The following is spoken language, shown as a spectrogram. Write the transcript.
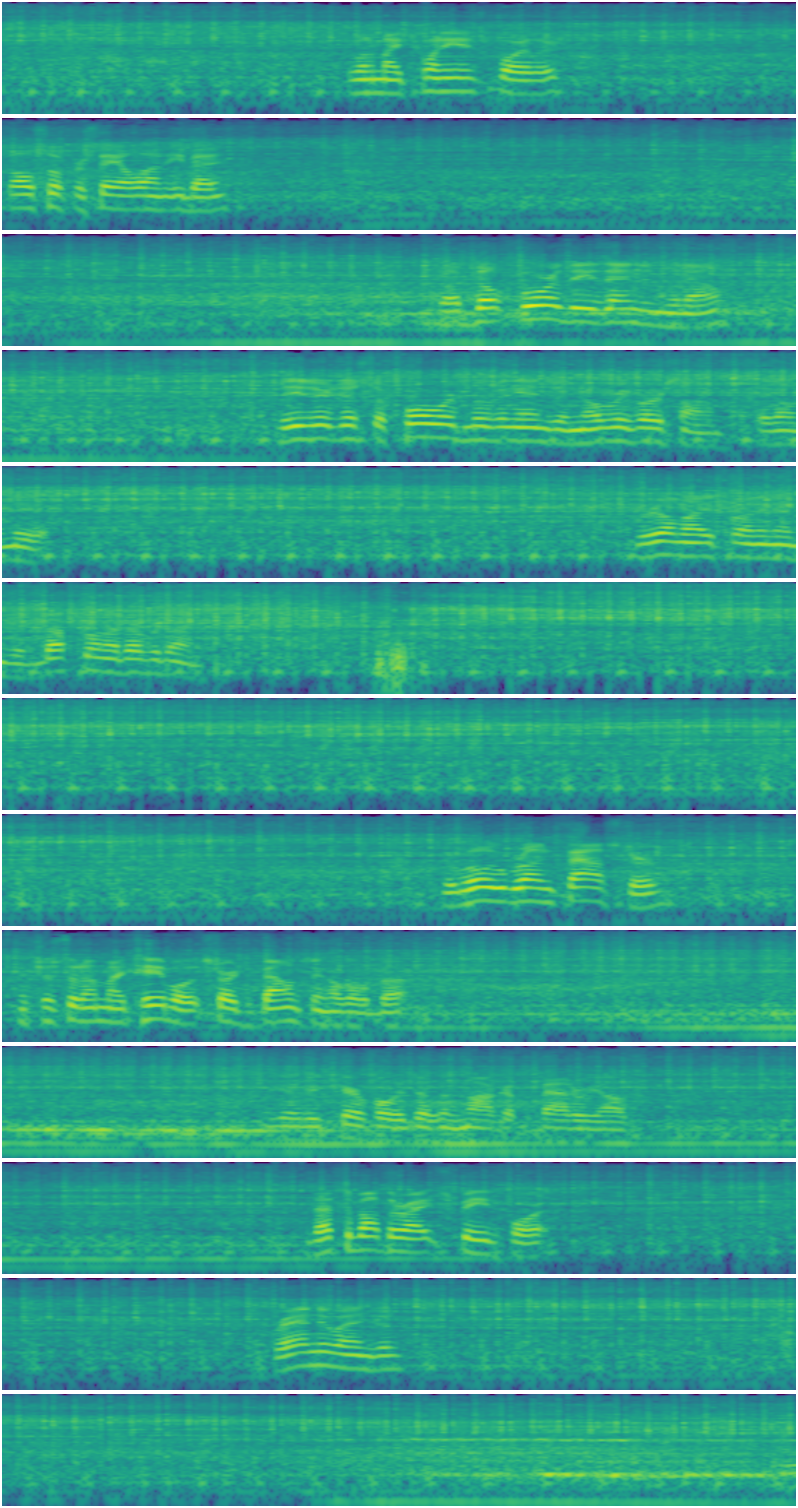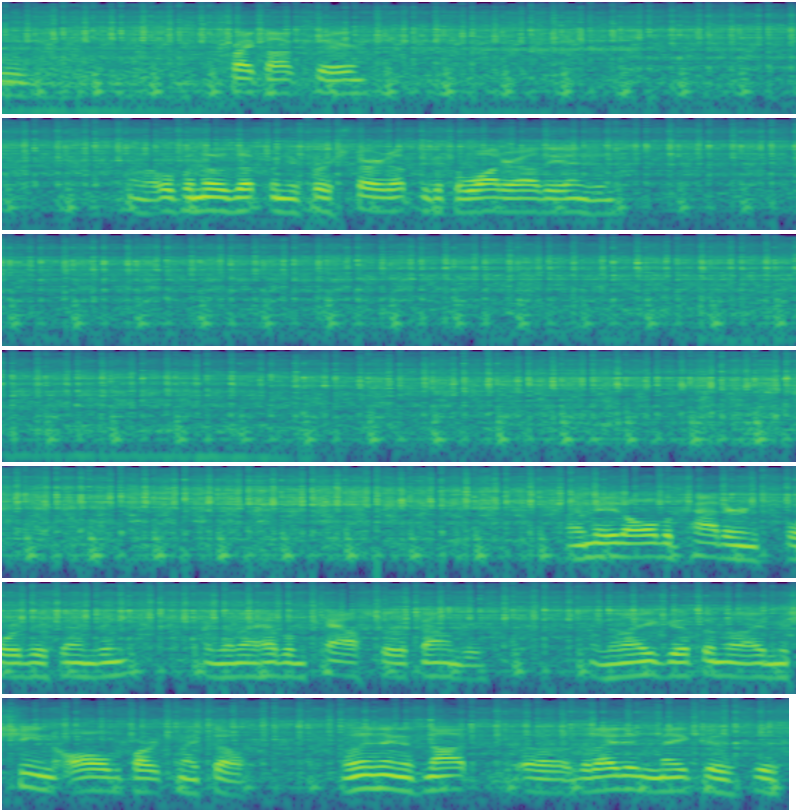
It's one of my 20 inch boilers. It's also for sale on eBay. So I've built four of these engines now. These are just a forward moving engine, no reverse on them. They don't need it. Real nice running engine. Best one I've ever done. It will run faster. It's just that on my table it starts bouncing a little bit. You gotta be careful it doesn't knock up the battery off. That's about the right speed for it. Brand new engine. Tricox there. I'm gonna open those up when you first start it up to get the water out of the engine. I made all the patterns for this engine and then I have them cast at a foundry. And then I get them and I machine all the parts myself. The only thing that's not, uh, that I didn't make is this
